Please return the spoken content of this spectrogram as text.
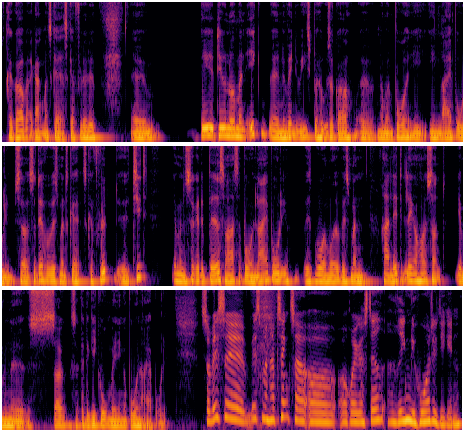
skal gøre hver gang man skal, skal flytte. Øh, det, det er jo noget, man ikke øh, nødvendigvis behøver at gøre, øh, når man bor i, i en lejebolig. Så, så derfor, hvis man skal, skal flytte øh, tit, jamen så kan det bedre svare sig at bo i en lejebolig. Hvorimod, hvis man har en lidt længere horisont, jamen øh, så, så kan det give god mening at bo i en ejerbolig. Så hvis, øh, hvis man har tænkt sig at, at rykke afsted rimelig hurtigt igen,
